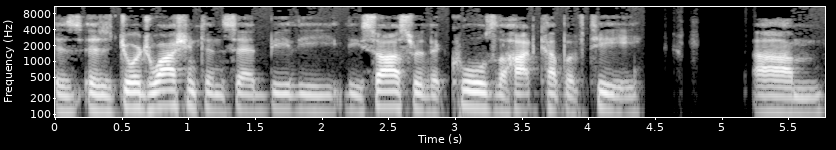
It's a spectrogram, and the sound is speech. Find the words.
as, as George Washington said, be the the saucer that cools the hot cup of tea, um,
